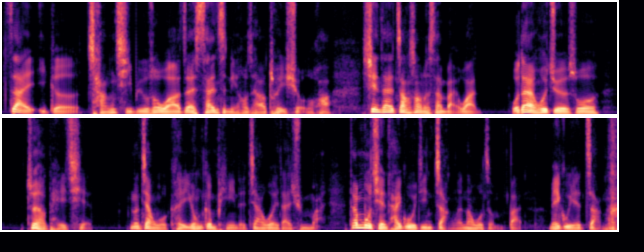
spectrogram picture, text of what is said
在一个长期，比如说我要在三十年后才要退休的话，现在账上的三百万，我当然会觉得说最好赔钱。那这样我可以用更便宜的价位来去买，但目前台股已经涨了，那我怎么办？美股也涨了，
